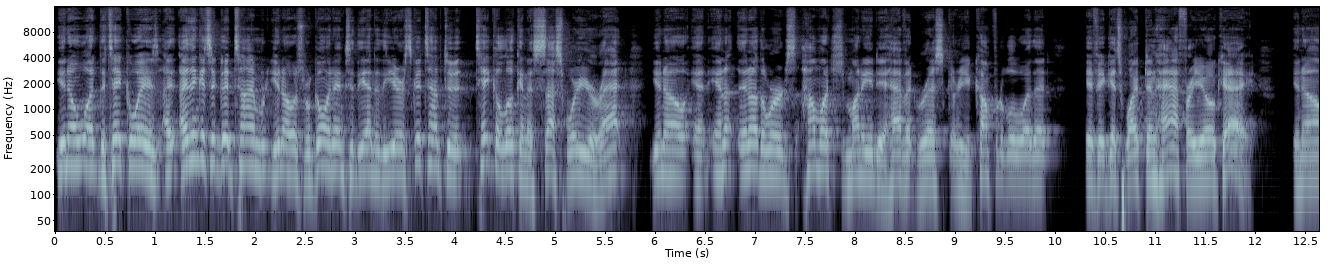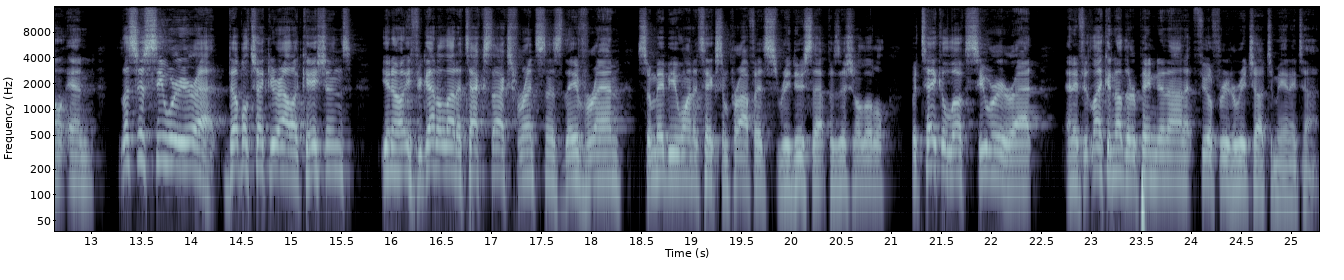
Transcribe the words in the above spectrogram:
You know what? The takeaway is I, I, think it's a good time, you know, as we're going into the end of the year, it's a good time to take a look and assess where you're at. You know, and in, in other words, how much money do you have at risk? Are you comfortable with it? If it gets wiped in half, are you okay? You know, and let's just see where you're at. Double check your allocations you know, if you got a lot of tech stocks, for instance, they've ran, so maybe you want to take some profits, reduce that position a little, but take a look, see where you're at. And if you'd like another opinion on it, feel free to reach out to me anytime.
